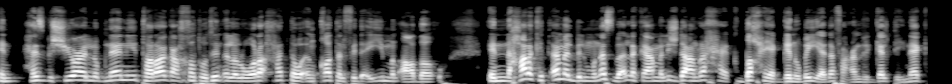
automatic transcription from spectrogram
إن حزب الشيوعي اللبناني تراجع خطوتين إلى الوراء حتى وإن قاتل فدائيين من أعضائه. إن حركة أمل بالمناسبة قال لك يا ماليش داعي نرحق الضاحيه الجنوبية؟ دافع عن رجالتي هناك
